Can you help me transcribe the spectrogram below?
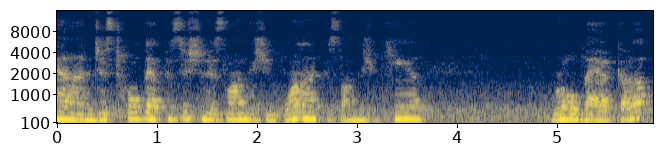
And just hold that position as long as you want, as long as you can. Roll back up.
